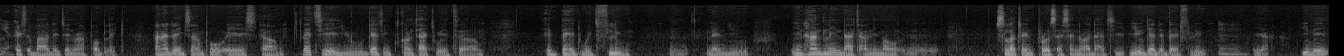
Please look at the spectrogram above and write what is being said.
yeah. it's about the general public. Another example is um, let's say you get in contact with um, a bird with flu, Mm, then you, in handling that animal, mm, slaughtering process and all that, you, you get the bird flu. Mm, Yeah, you may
